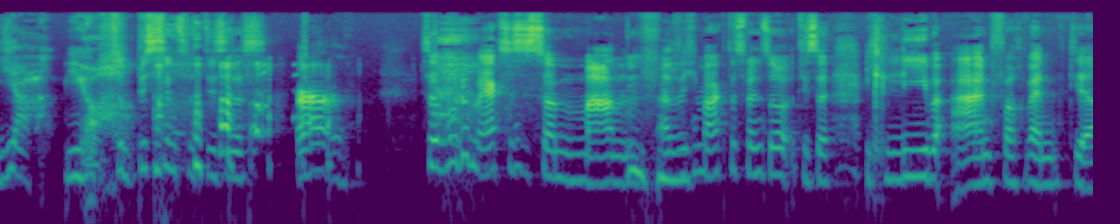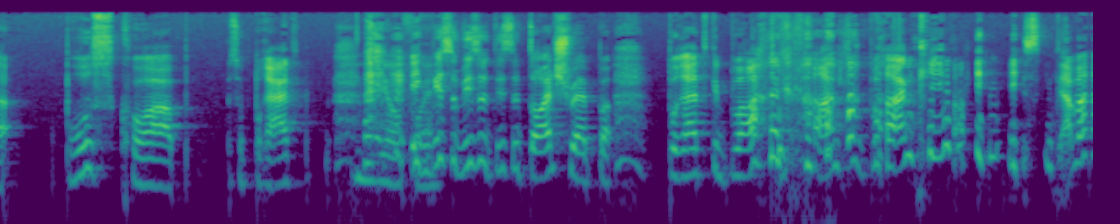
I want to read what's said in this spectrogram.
Nicht, ja, Ja. so ein bisschen so dieses, so wo du merkst, es ist so ein Mann. Also ich mag das, wenn so diese, ich liebe einfach, wenn der Brustkorb so breit, Ja, irgendwie sowieso diese Deutschrapper, breit Handelbanking ist. Aber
